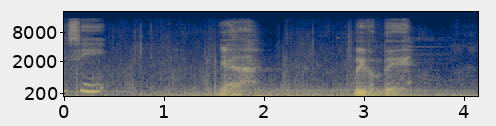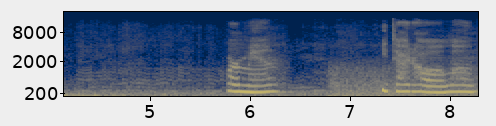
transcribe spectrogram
Is he... Yeah. Leave him be. Poor man. He died all alone.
